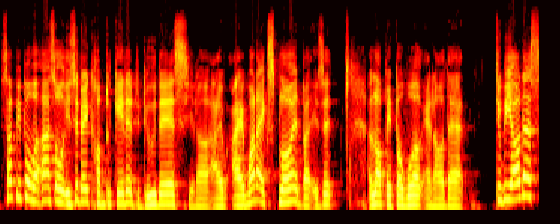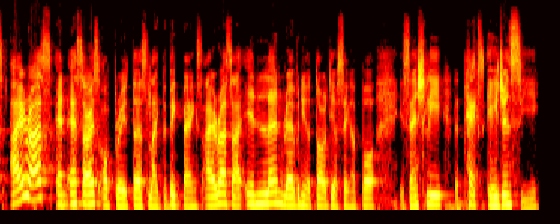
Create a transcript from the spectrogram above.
Some people will ask, oh, is it very complicated to do this? You know, I, I want to explore it, but is it a lot of paperwork and all that? To be honest, IRAS and SRS operators like the big banks, IRAS are Inland Revenue Authority of Singapore, essentially the tax agency,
